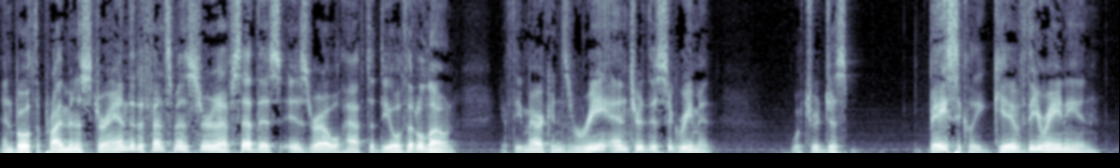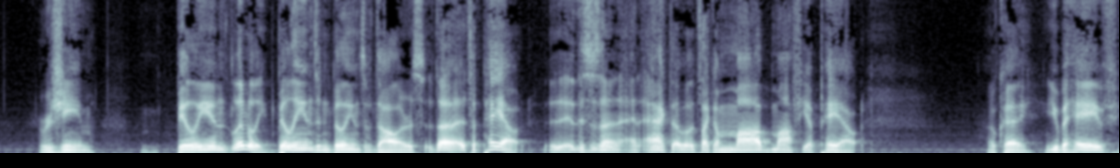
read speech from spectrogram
and both the Prime Minister and the Defense Minister have said this Israel will have to deal with it alone if the Americans re enter this agreement, which would just basically give the Iranian regime billions, literally billions and billions of dollars. It's a payout. This is an, act of, it's like a mob mafia payout. Okay? You behave,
